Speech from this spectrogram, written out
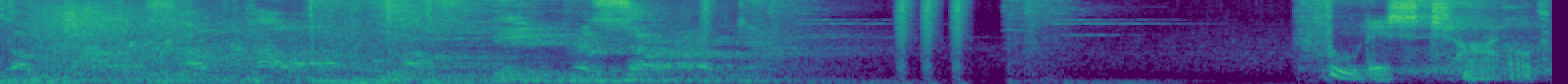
The balance of power must be preserved. Foolish child.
